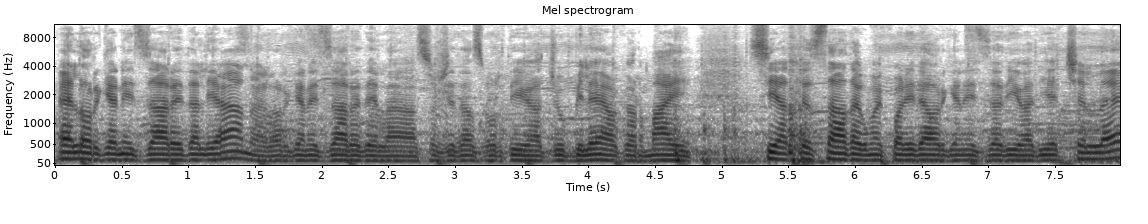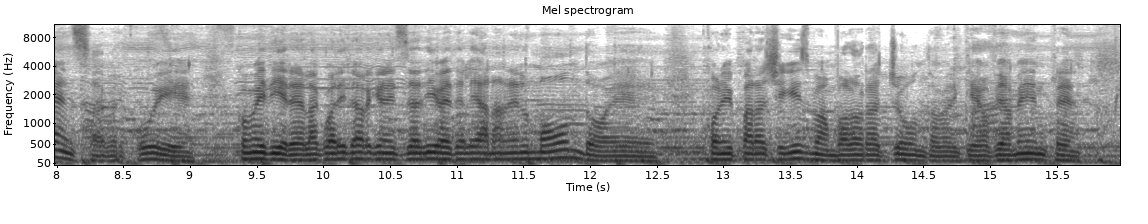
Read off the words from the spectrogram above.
è l'organizzare italiano, è l'organizzare della società sportiva Giubileo che ormai si è attestata come qualità organizzativa di eccellenza, per cui come dire, la qualità organizzativa italiana nel mondo e con il paraciclismo ha un valore aggiunto perché ovviamente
